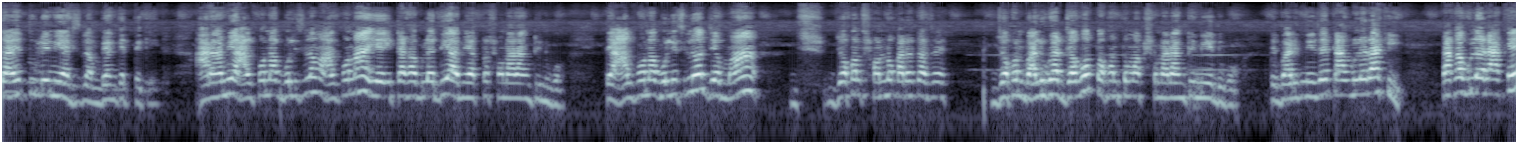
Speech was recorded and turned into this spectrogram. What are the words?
যায় তুলে নিয়ে আসলাম ব্যাংকের থেকে। আর আমি আলপনা বলেছিলাম, আলপনা, এই টাকাগুলো দিয়ে আমি একটা সোনার আংটি নিব। তে আলপনা বলেছিল যে, মা, যখন স্বর্ণকারের কাছে, যখন বালুঘাট যাব, তখন তোমাকে সোনার আংটি নিয়ে দিব। তো বাড়ি নিয়ে যাই, টাকাগুলো রাখি। টাকাগুলো রাখে,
